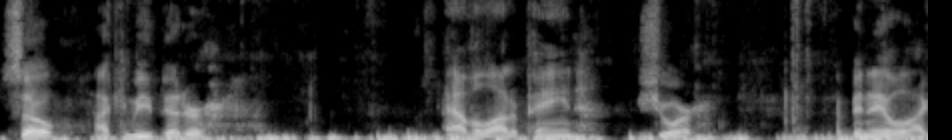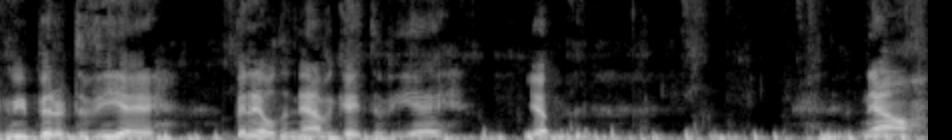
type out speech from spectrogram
So I can be bitter. I have a lot of pain, sure. I've been able, I can be bitter at the VA. I've been able to navigate the VA. Yep. Now,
